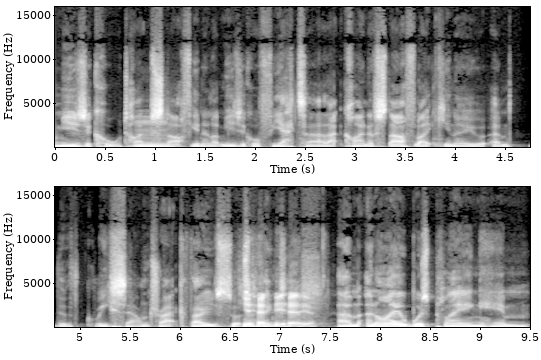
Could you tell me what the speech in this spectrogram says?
musical type Mm. stuff. You know, like musical theatre, that kind of stuff. Like you know, um, the Grease soundtrack, those sorts yeah, of things. yeah, yeah. Um, and I was playing him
